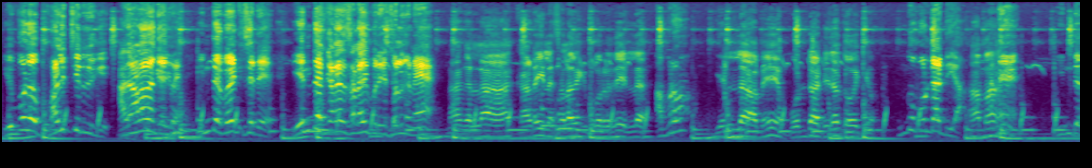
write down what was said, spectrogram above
இவ்வளவு பளிச்சிட்டு இருக்கு. அதனாலதான் கேக்குறேன். இந்த வேட்டி சட்டைய எந்த கடையில செலவு பண்ணி சொல்லுங்கண்ணே. நாங்கெல்லாம் கடையில செலவுக்கு போறதே இல்ல. அப்புறம்? எல்லாமே என் பொண்டாட்டி தான் துவைக்கும். உங்க கொண்டாட்டியா ஆமா. இந்த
